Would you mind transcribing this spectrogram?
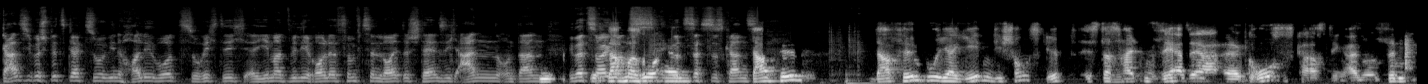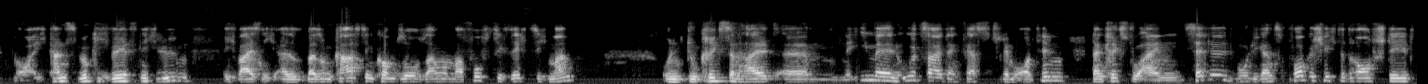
ganz überspitzt gesagt, so wie in Hollywood, so richtig, äh, jemand will die Rolle, 15 Leute stellen sich an und dann überzeugen uns, so, ähm, dass du es kannst. Da, Film, da Filmpool ja jedem die Chance gibt, ist das mhm. halt ein sehr, sehr äh, großes Casting. Also es sind, boah, ich kann es wirklich, ich will jetzt nicht lügen, ich weiß nicht, also bei so einem Casting kommen so, sagen wir mal, 50, 60 Mann und du kriegst dann halt ähm, eine E-Mail, eine Uhrzeit, dann fährst du zu dem Ort hin, dann kriegst du einen Zettel, wo die ganze Vorgeschichte draufsteht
